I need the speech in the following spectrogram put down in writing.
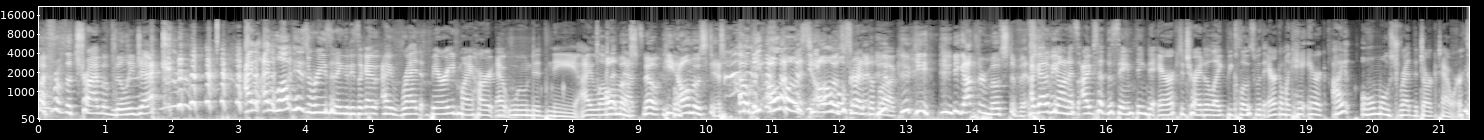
I'm from the tribe of Billy Jack. I, I love his reasoning that he's like, I, I read, buried my heart at Wounded Knee. I love that almost that's- no, he almost did. Oh, he almost, he, almost, read, it. the book. He he got through most of it. I gotta be honest. I've said the same thing to Erik to try to like be close with Erik. I'm like, hey, Erik, I almost read The Dark Tower.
